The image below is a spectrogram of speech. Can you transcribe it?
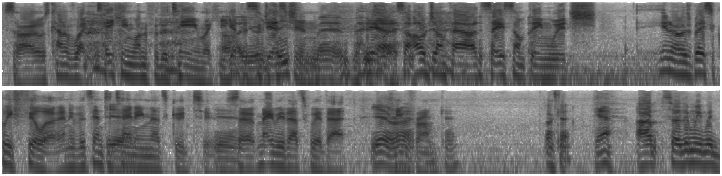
So I was kind of like taking one for the team. Like you Oh, get the suggestion, man, yeah. So I'll jump out, say something which, you know, is basically filler, and if it's entertaining, that's good too. Yeah. So maybe that's where that Yeah, came right. from. Okay. Okay. Yeah, Um, so then we went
